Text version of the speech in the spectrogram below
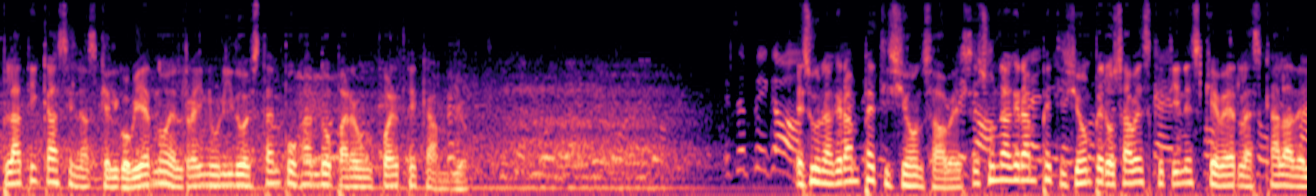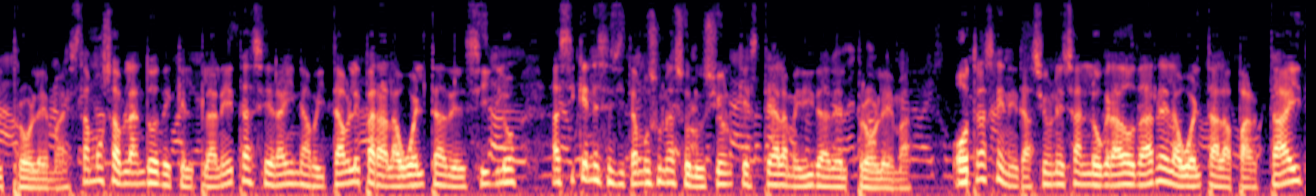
pláticas en las que el gobierno del Reino Unido está empujando para un fuerte cambio. Es una gran petición, ¿sabes? Es una gran petición, pero sabes que tienes que ver la escala del problema. Estamos hablando de que el planeta será inhabitable para la vuelta del siglo, así que necesitamos una solución que esté a la medida del problema. Otras generaciones han logrado darle la vuelta al apartheid,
